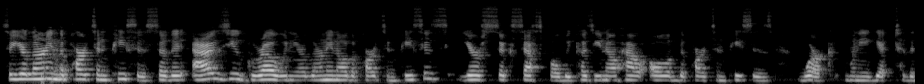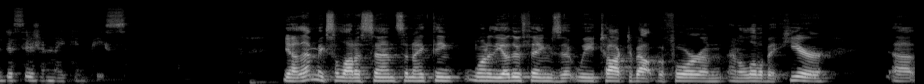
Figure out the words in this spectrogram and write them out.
So you're learning the parts and pieces so that as you grow and you're learning all the parts and pieces, you're successful because you know how all of the parts and pieces work when you get to the decision making piece. Yeah, that makes a lot of sense. And I think one of the other things that we talked about before and, and a little bit here, uh,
